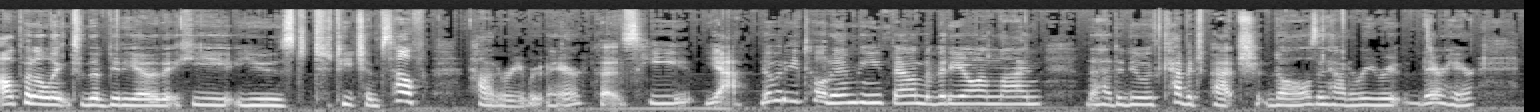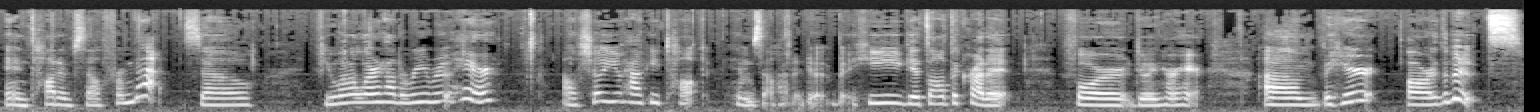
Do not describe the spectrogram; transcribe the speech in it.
I'll put a link to the video that he used to teach himself how to reroot hair because he, yeah, nobody told him. He found a video online that had to do with Cabbage Patch dolls and how to reroot their hair and taught himself from that. So if you want to learn how to reroute hair, I'll show you how he taught himself how to do it, but he gets all the credit for doing her hair. Um, but here are the boots.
